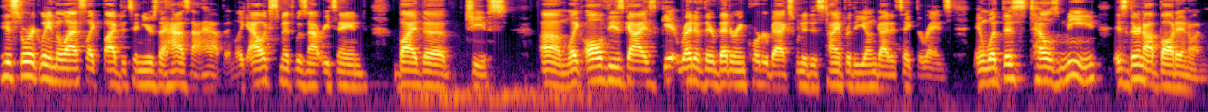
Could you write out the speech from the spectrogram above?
historically, in the last like five to ten years, that has not happened. Like Alex Smith was not retained by the Chiefs. Um, like all of these guys get rid of their veteran quarterbacks when it is time for the young guy to take the reins. And what this tells me is they're not bought in on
